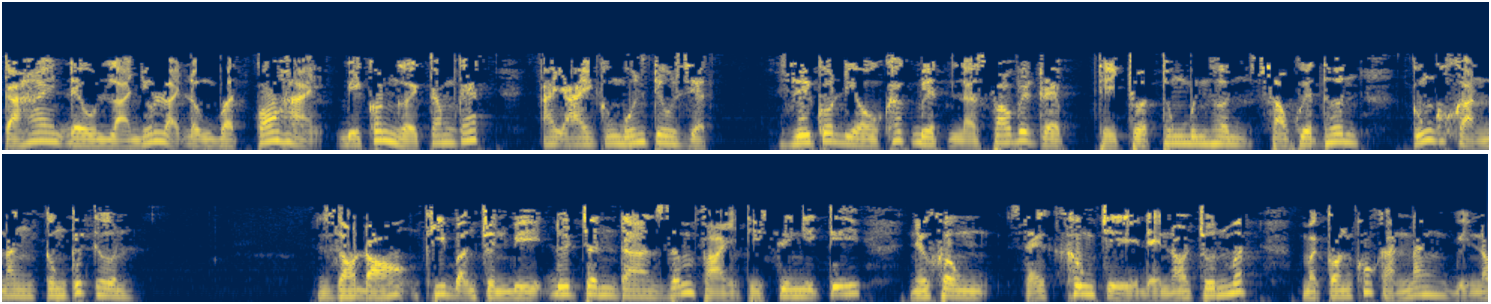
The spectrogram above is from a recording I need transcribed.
Cả hai đều là những loại động vật có hại, bị con người căm ghét, ai ai cũng muốn tiêu diệt. Duy có điều khác biệt là so với rệp thì chuột thông minh hơn, xảo quyệt hơn, cũng có khả năng công kích hơn. Do đó, khi bạn chuẩn bị đưa chân ra dẫm phải thì suy nghĩ kỹ, nếu không sẽ không chỉ để nó trốn mất mà còn có khả năng bị nó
